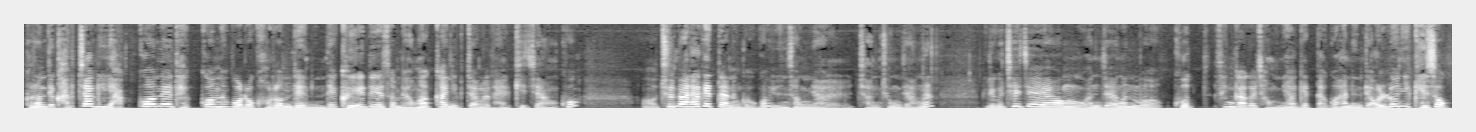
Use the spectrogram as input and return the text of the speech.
그런데 갑자기 야권의 대권 후보로 거론되는데 그에 대해서 명확한 입장을 밝히지 않고 어, 출마를 하겠다는 거고 윤석열 전 총장은 그리고 최재형 원장은 뭐 곧 생각을 정리하겠다고 하는데 언론이 계속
